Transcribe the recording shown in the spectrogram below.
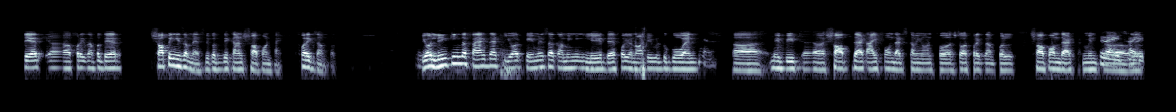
their uh, for example their shopping is a mess because they can't shop on time. For example, you're linking the fact that your payments are coming in late, therefore you're not able to go and Yeah. Uh, maybe uh, shop that iPhone that's coming on first, or for example, shop on that mint Right, uh, right. like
